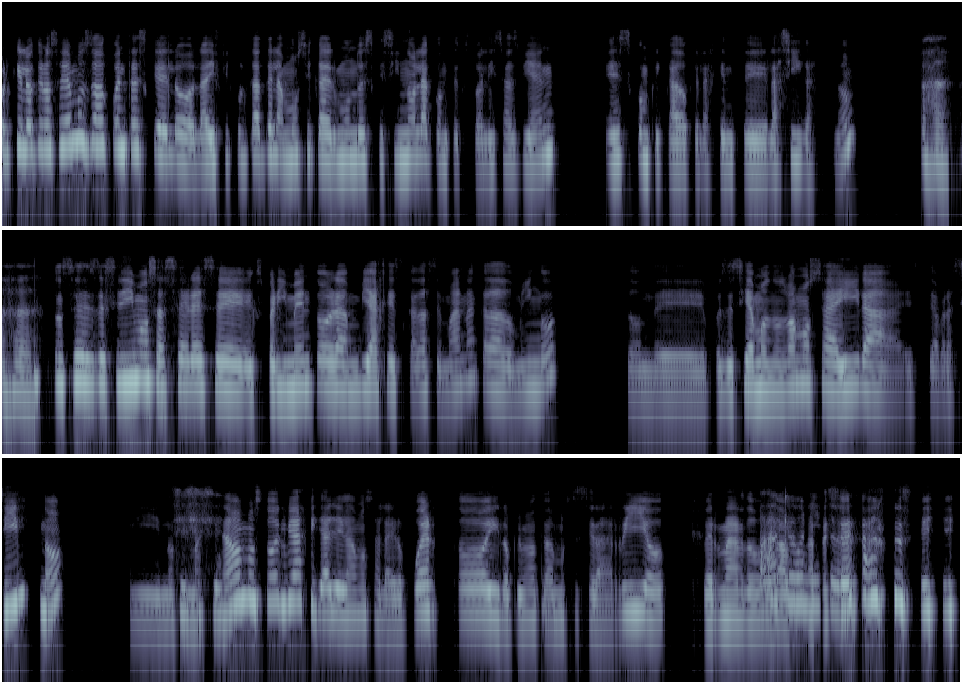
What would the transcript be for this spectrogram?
Porque lo que nos habíamos dado cuenta es que la dificultad de la música del mundo es que si no la contextualizas bien, es complicado que la gente la siga, ¿no? Ajá, ajá. Entonces decidimos hacer ese experimento, eran viajes cada semana, cada domingo, donde pues decíamos, nos vamos a ir a, este, a Brasil, ¿no? Y nos imaginábamos todo el viaje y ya llegamos al aeropuerto y lo primero que vamos a hacer a Río, Bernardo ah, daba la receta,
